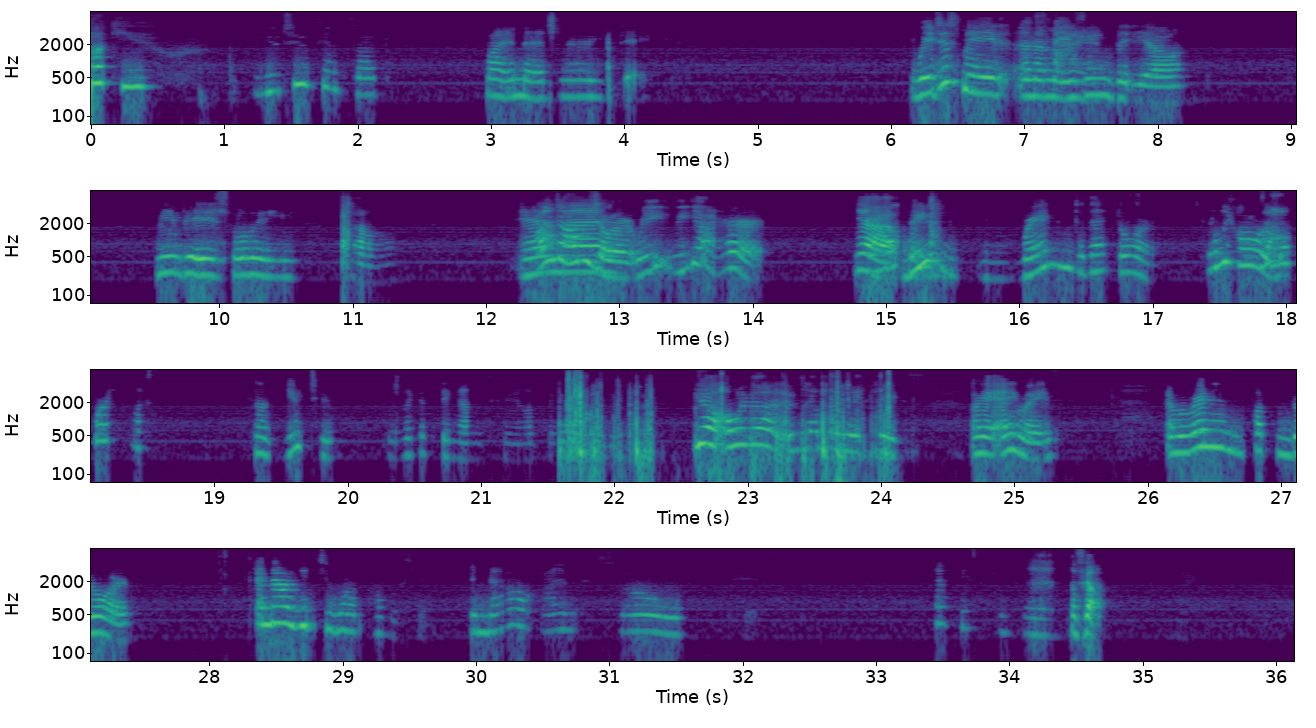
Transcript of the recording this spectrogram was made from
Fuck you. YouTube can suck my imaginary dick. We just made an amazing video. Me and Paige totally fell. And On top of each other, we we got hurt. Yeah, we ran into that door. Really hard. It's all worthless. Because YouTube, there's like a thing on the screen. It looks like a. Yeah. Oh my god, it was on my face. Okay, anyways. And we ran into the fucking door. And now YouTube won't publish. And now I'm so Let's go.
